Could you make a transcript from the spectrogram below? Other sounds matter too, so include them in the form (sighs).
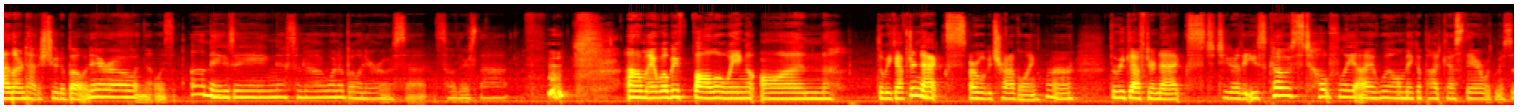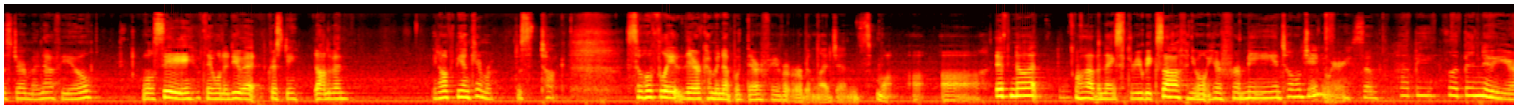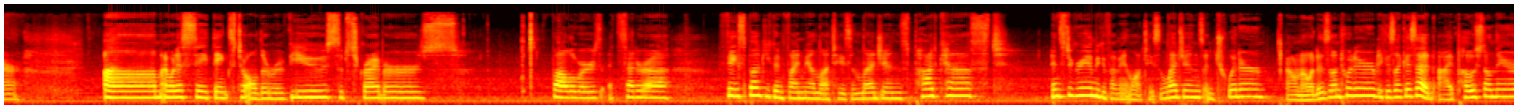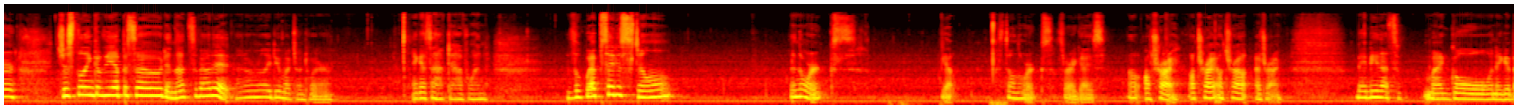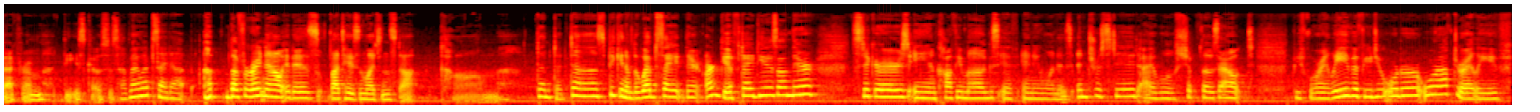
I learned how to shoot a bow and arrow, and that was amazing. So now I want a bow and arrow set. So there's that. (laughs) um, I will be following on the week after next, or we'll be traveling uh, the week after next to go to the East Coast. Hopefully, I will make a podcast there with my sister and my nephew. We'll see if they want to do it. Christy, Donovan. You don't have to be on camera just talk. So hopefully they're coming up with their favorite urban legends. Uh, uh, if not, I'll have a nice three weeks off and you won't hear from me until January. So happy flippin' New Year. Um, I want to say thanks to all the reviews, subscribers, followers, etc. Facebook, you can find me on Lattes and Legends podcast. Instagram, you can find me on Lattes and Legends, and Twitter. I don't know what it is on Twitter because, like I said, I post on there just the link of the episode, and that's about it. I don't really do much on Twitter. I guess I have to have one. The website is still in the works. Yep, still in the works. Sorry, guys. I'll, I'll try. I'll try. I'll try. I'll try. Maybe that's my goal when I get back from the East Coast is have my website up. (laughs) but for right now, it is lattesandlegends.com. Dun, dun, dun. Speaking of the website, there are gift ideas on there stickers and coffee mugs. If anyone is interested, I will ship those out before I leave if you do order, or after I leave,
